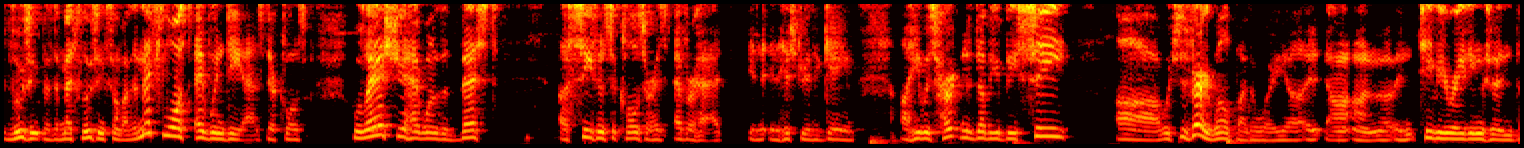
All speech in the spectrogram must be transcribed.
losing the, Mets losing somebody. The Mets lost Edwin Diaz, their closer, who last year had one of the best uh, seasons a closer has ever had in, in the history of the game. Uh, he was hurt in the WBC. Uh, which did very well, by the way, uh, on uh, in TV ratings, and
